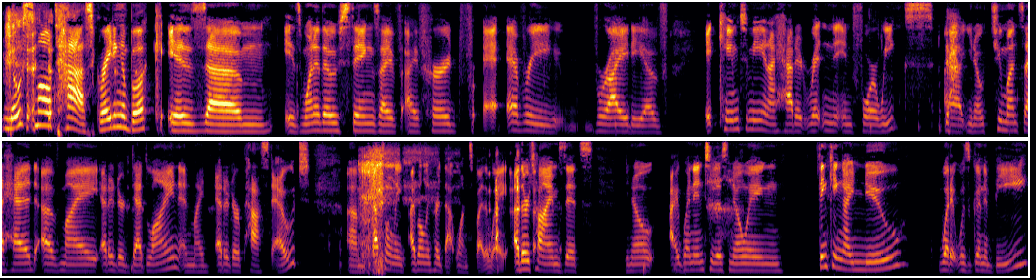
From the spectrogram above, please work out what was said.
no small task. Writing a book is um, is one of those things I've I've heard for every variety of it came to me and I had it written in four weeks, yeah. uh, you know, two months ahead of my editor deadline, and my editor passed out. Um, that's only, I've only heard that once, by the way. Other times it's, you know, I went into this knowing, thinking I knew what it was going to be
